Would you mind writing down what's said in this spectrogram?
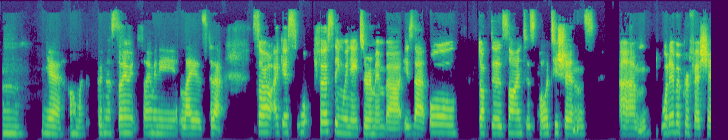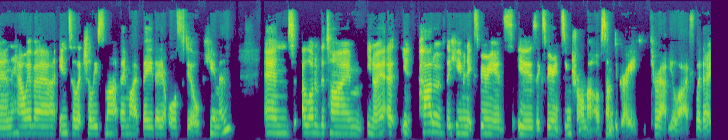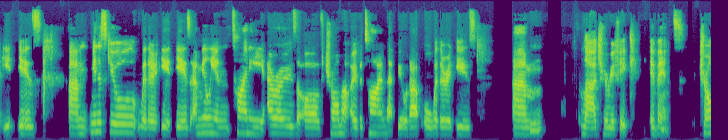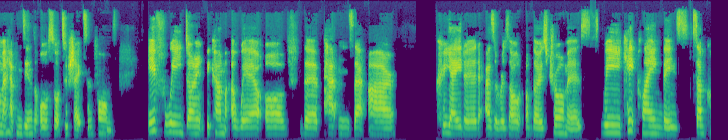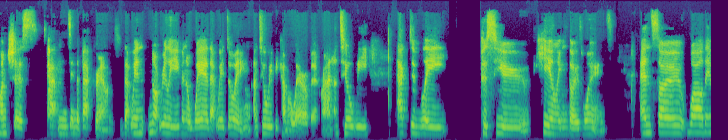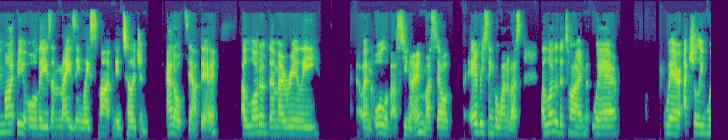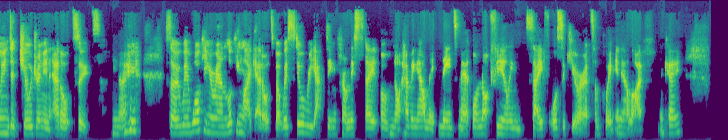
Mm, yeah. Oh my goodness. So, so many layers to that. So I guess what, first thing we need to remember is that all doctors, scientists, politicians, um, whatever profession, however intellectually smart they might be, they're all still human. And a lot of the time, you know, part of the human experience is experiencing trauma of some degree throughout your life, whether it is um, minuscule, whether it is a million tiny arrows of trauma over time that build up, or whether it is um, large, horrific events. Trauma happens in all sorts of shapes and forms if we don't become aware of the patterns that are created as a result of those traumas, we keep playing these subconscious patterns in the background that we're not really even aware that we're doing until we become aware of it, right? Until we actively pursue healing those wounds. And so, while there might be all these amazingly smart and intelligent adults out there, a lot of them are really, and all of us, you know, myself, every single one of us, a lot of the time we're, we're actually wounded children in adult suits, you know. So we're walking around looking like adults, but we're still reacting from this state of not having our needs met or not feeling safe or secure at some point in our life. Okay,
